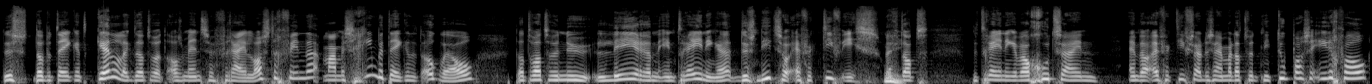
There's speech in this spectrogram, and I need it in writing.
Dus dat betekent kennelijk dat we het als mensen vrij lastig vinden. Maar misschien betekent het ook wel dat wat we nu leren in trainingen dus niet zo effectief is. Nee. Of dat de trainingen wel goed zijn en wel effectief zouden zijn, maar dat we het niet toepassen. In ieder geval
